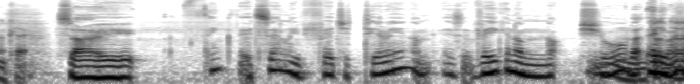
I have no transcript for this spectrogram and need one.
Okay. So I think it's certainly vegetarian. Um, is it vegan? I'm not sure, mm, but anyway.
